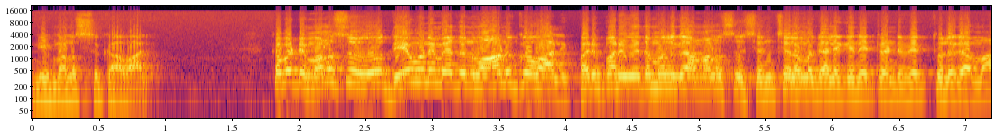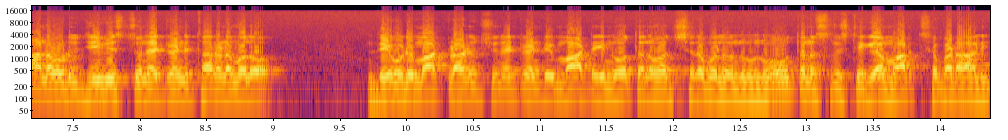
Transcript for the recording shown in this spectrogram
నీ మనస్సు కావాలి. కాబట్టి మనసు దేవుని మీద నువ్వు ఆనుకోవాలి. పరిపరి విధములుగా మనసు సంచలము కలిగినటువంటి వ్యక్తులుగా మానవుడు జీవిస్తున్నటువంటి తరుణములో దేవుడు మాట్లాడుచున్నటువంటి మాట ఈ నూతన వత్సరములో నువ్వు నూతన సృష్టిగా మార్చబడాలి.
